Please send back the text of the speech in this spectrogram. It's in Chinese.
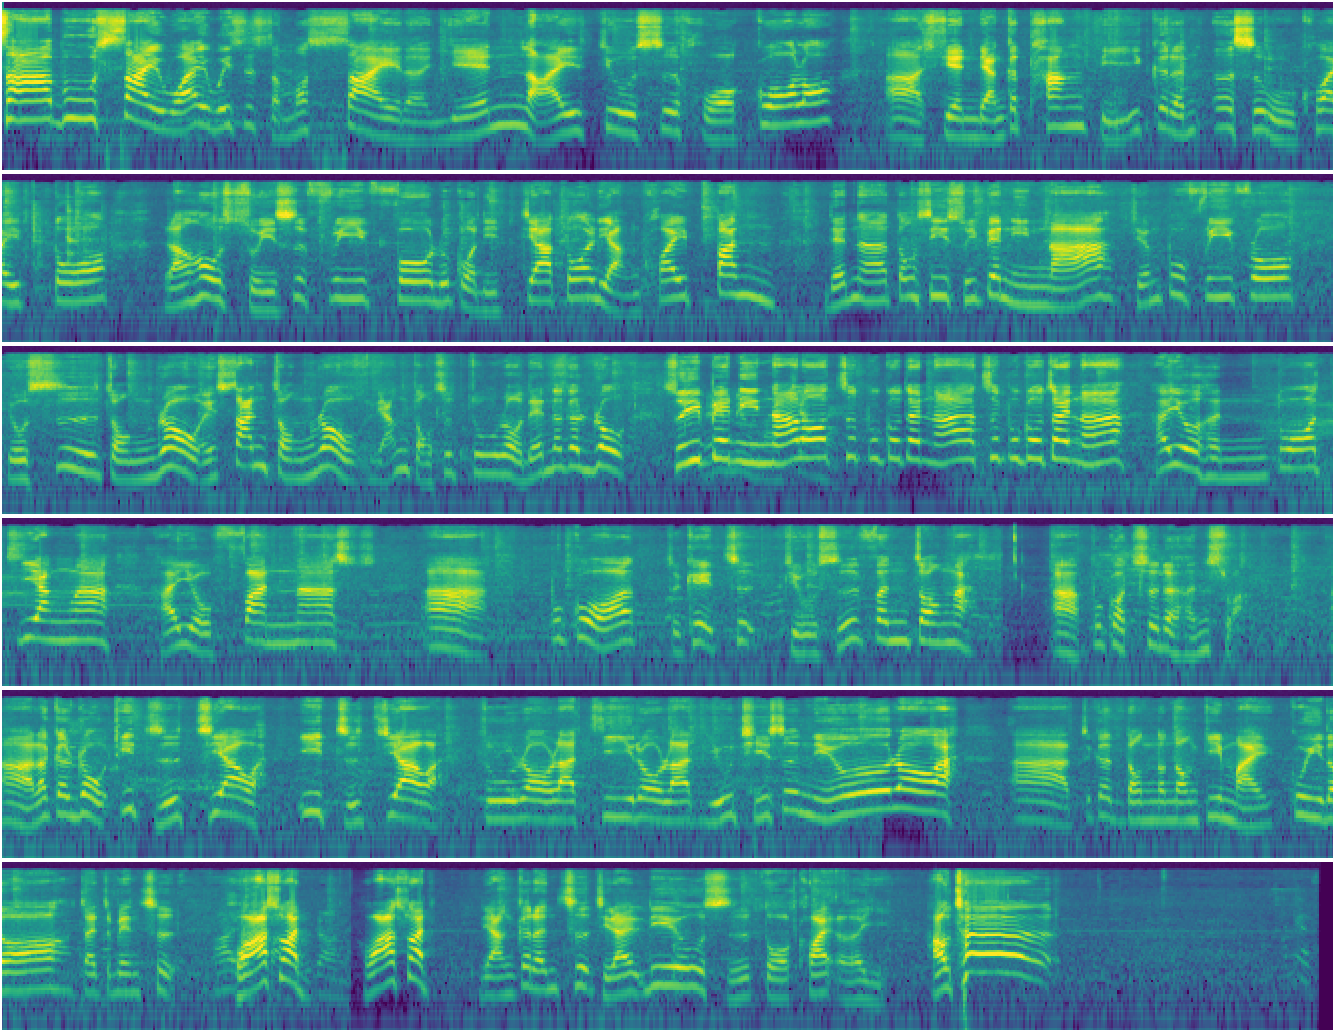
沙布赛，我还以为是什么赛呢，原来就是火锅咯。啊，选两个汤底，一个人二十五块多，然后水是 free for，如果你加多两块半，人呢东西随便你拿，全部 free for。有四种肉，诶，三种肉，两种是猪肉，连那个肉随便你拿咯，吃不够再拿，吃不够再拿，还有很多酱啦，还有饭呐，啊，不过只可以吃九十分钟啊，啊，不过吃的很爽，啊，那个肉一直叫啊，一直叫啊，猪肉啦，鸡肉啦，尤其是牛肉啊。啊，这个东东东去买贵的哦，在这边吃。划算，划算，两个人吃起来六十多块而已，好吃。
